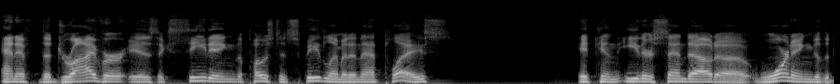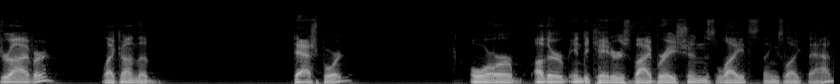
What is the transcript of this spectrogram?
And if the driver is exceeding the posted speed limit in that place, it can either send out a warning to the driver, like on the dashboard, or other indicators, vibrations, lights, things like that.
